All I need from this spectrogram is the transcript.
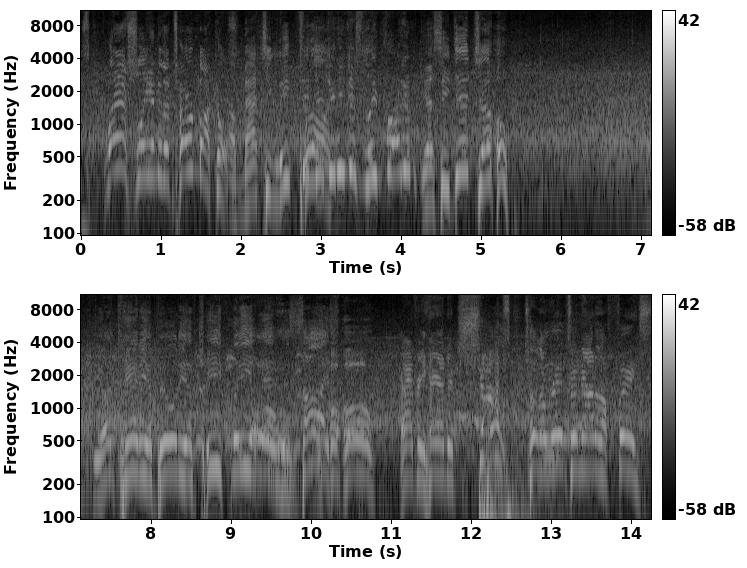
Oh, Lashley into the turnbuckles. A matching leapfrog. Did, did, he just leapfrog him? Yes, he did, Joe. The uncanny ability of Keith Lee oh. his size. Oh, oh. Heavy-handed shots to the ribs and out of the face.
